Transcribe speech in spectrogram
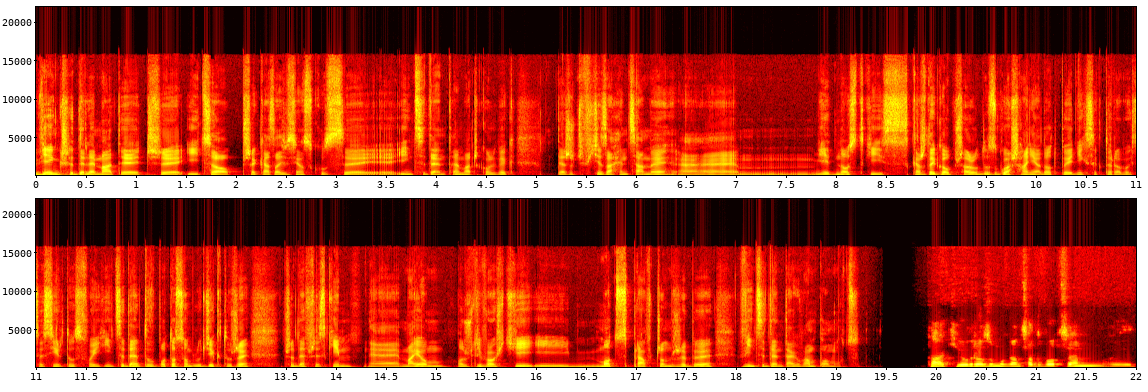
większe dylematy, czy i co przekazać w związku z incydentem, aczkolwiek też oczywiście zachęcamy jednostki z każdego obszaru do zgłaszania do odpowiednich sektorowych CSIRT-ów swoich incydentów, bo to są ludzie, którzy przede wszystkim mają możliwości i moc sprawczą, żeby w incydentach Wam pomóc. Tak, i od razu mówiąc adwocem, y,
